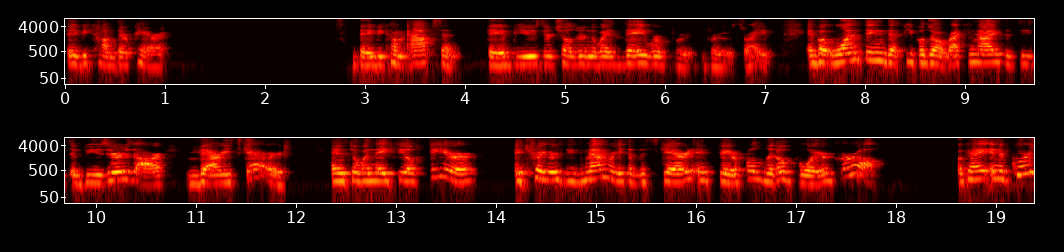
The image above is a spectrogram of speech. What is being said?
they become their parent. They become absent. They abuse their children the way they were bru- bruised, right? And but one thing that people don't recognize that these abusers are very scared. And so when they feel fear, it triggers these memories of the scared and fearful little boy or girl. Okay. And of course,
